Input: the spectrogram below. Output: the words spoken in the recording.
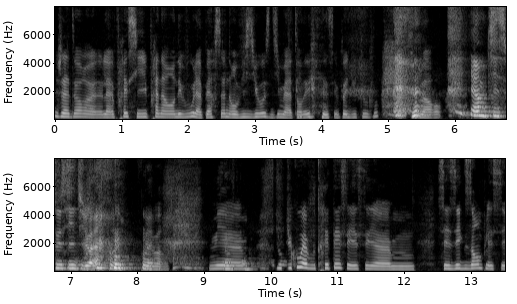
J'adore, après s'ils prennent un rendez-vous, la personne en visio se dit: «Mais attendez, c'est pas du tout vous». C'est marrant. Il y a un petit souci, tu vois? Mais donc du coup, vous traitez ces ces, exemples et ces,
